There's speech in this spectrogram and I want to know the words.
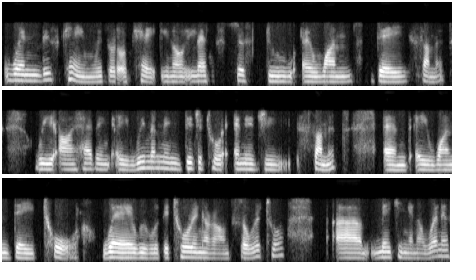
when this came, we thought, okay, you know, let's just do a one day summit. We are having a Women in Digital Energy Summit and a one day tour where we will be touring around Soweto um, making an awareness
